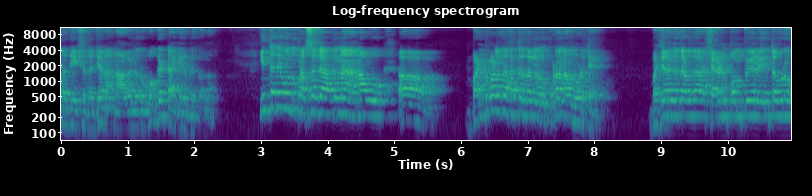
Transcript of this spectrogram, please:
ಪ್ರದೇಶದ ಜನ ನಾವೆಲ್ಲರೂ ಒಗ್ಗಟ್ಟಾಗಿರಬೇಕು ಅನ್ನೋದು. ಇಂಥದೇ ಒಂದು ಪ್ರಸಂಗ ಅದನ್ನು ನಾವು ಬಂಟ್ವಾಳದ ಹತ್ತಿರದಲ್ಲೂ ಕೂಡ ನಾವು ನೋಡ್ತೇವೆ. ಬಜರಂಗ ದಳದ ಶರಣ್ ಪಂಪೇಲು ಇಂಥವರು,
